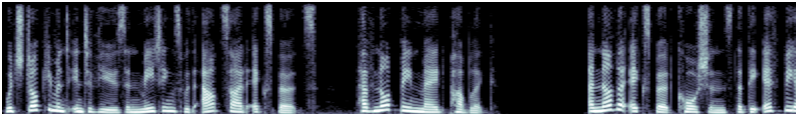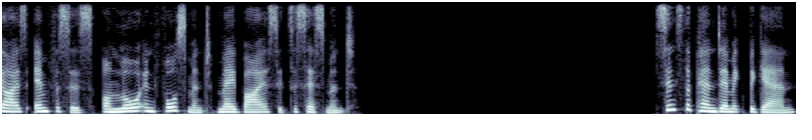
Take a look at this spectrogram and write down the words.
which document interviews and meetings with outside experts, have not been made public. Another expert cautions that the FBI's emphasis on law enforcement may bias its assessment. Since the pandemic began,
